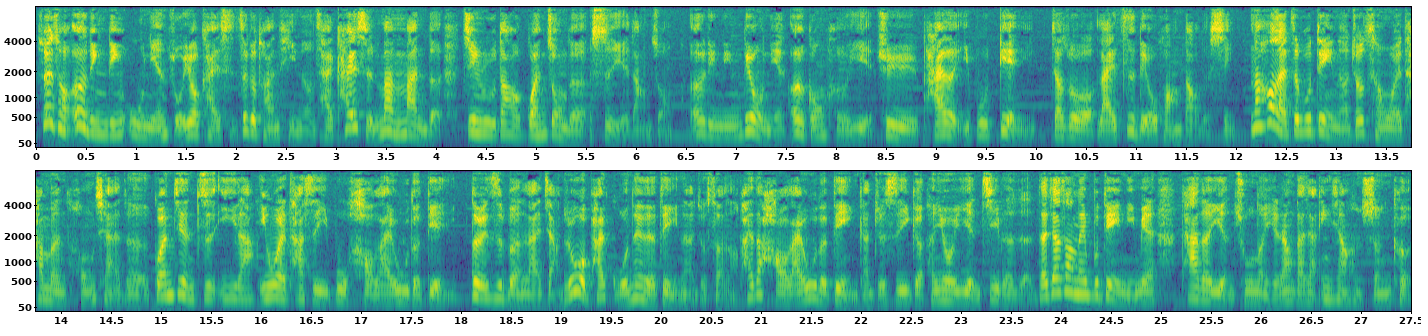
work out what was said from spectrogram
所以从二零零五年左右开始，这个团体呢才开始慢慢的进入到观众的视野当中。二零零六年，二宫和也去拍了一部电影，叫做《来自硫磺岛的信》。那后来这部电影呢，就成为他们红起来的关键之一啦，因为它是一部好莱坞的电影。对于日本人来讲，如果拍国内的电影那就算了，拍到好莱坞的电影，感觉是一个很有演技的人。再加上那部电影里面他的演出呢，也让大家印象很深刻。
